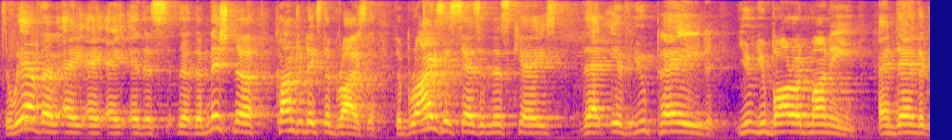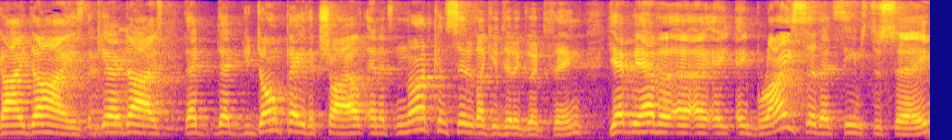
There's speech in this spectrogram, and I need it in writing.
So we have a, a, a, a, this, the, the Mishnah contradicts the Bryce. The Bryce says in this case that if you paid, you, you borrowed money, and then the guy dies, the ger dies, that, that you don't pay the child, and it's not considered like you did a good thing. Yet we have a, a, a, a Bryce that seems to say,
